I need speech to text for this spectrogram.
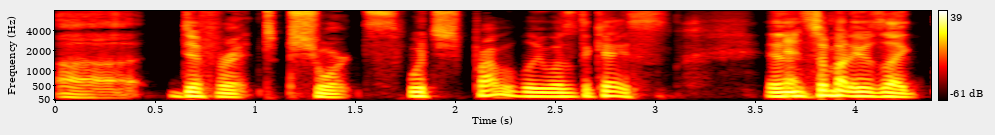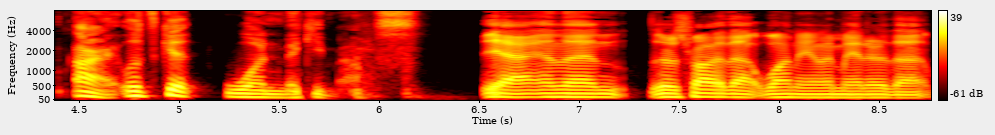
uh different shorts, which probably was the case. And And- somebody was like, All right, let's get one Mickey Mouse. yeah, and then there's probably that one animator that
